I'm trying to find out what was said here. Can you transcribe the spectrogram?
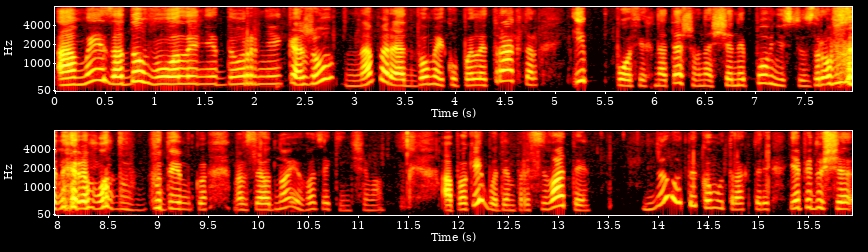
а ми задоволені, дурні. Кажу наперед, бо ми купили трактор і пофіг на те, що в нас ще не повністю зроблений ремонт в будинку. Ми все одно його закінчимо. А поки будемо працювати ну, у такому тракторі. Я піду ще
